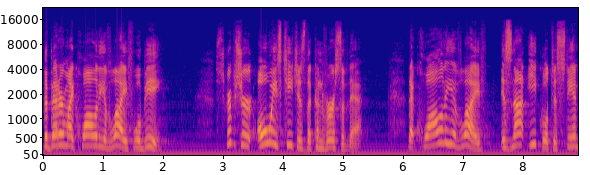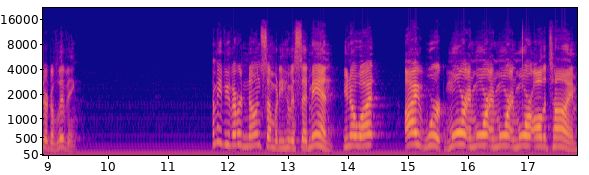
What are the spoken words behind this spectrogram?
the better my quality of life will be. Scripture always teaches the converse of that that quality of life is not equal to standard of living. How many of you have ever known somebody who has said, Man, you know what? I work more and more and more and more all the time,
